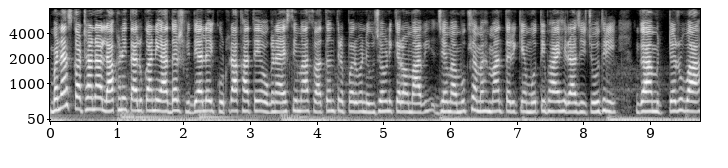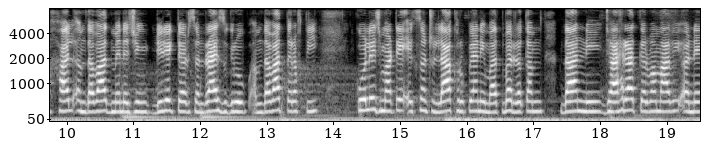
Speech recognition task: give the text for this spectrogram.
બનાસકાંઠાના લાખણી તાલુકાની આદર્શ વિદ્યાલય કોટડા ખાતે ઓગણએંસીમાં સ્વાતંત્ર્ય પર્વની ઉજવણી કરવામાં આવી, જેમાં મુખ્ય મહેમાન તરીકે મોતીભાઈ હિરાજી ચૌધરી, ગામ ટરુવા, હાલ Ahmedabad managing director sunrise group, Ahmedabad તરફથી કોલેજ માટે એકસઠ લાખ રૂપિયાની માતબર રકમ દાનની જાહેરાત કરવામાં આવી અને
